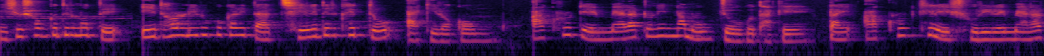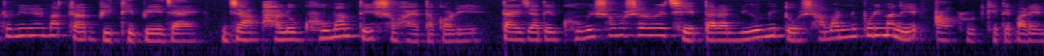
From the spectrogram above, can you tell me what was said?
বিশেষজ্ঞদের মতে এ ধরনের উপকারিতা ছেলেদের ক্ষেত্রেও একই রকম। আখরোটে ম্যালাটোনিন নামক যৌগ থাকে। তাই আখরোট খেলে শরীরে ম্যালাটোনিনের মাত্রা বৃদ্ধি পেয়ে যায়, যা ভালো ঘুম আনতে সহায়তা করে। তাই যাদের ঘুমের সমস্যা রয়েছে, তারা নিয়মিত সামান্য পরিমাণে আখরোট খেতে পারেন।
